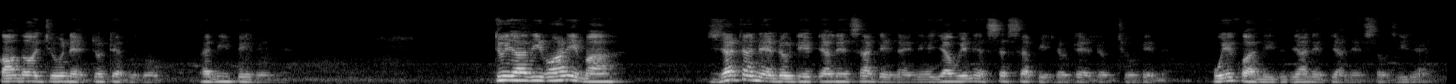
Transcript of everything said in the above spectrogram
ကောင်းသောအကျိုးနဲ့တိုးတက်မှုကိုဖန်တီးပေးနိုင်မယ်။ဒူယာဒီဘွားတွေမှာရတ္တနဲ့လုပ်တွေပြန်လည်စတင်နိုင်တယ်။ရဝင်းနဲ့ဆက်ဆက်ပြီးလုပ်တဲ့လုပ်ချိုးပေးမယ်။ဝေးကွာနေသူများနဲ့ပြန်လည်စုံစည်းနိုင်တယ်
